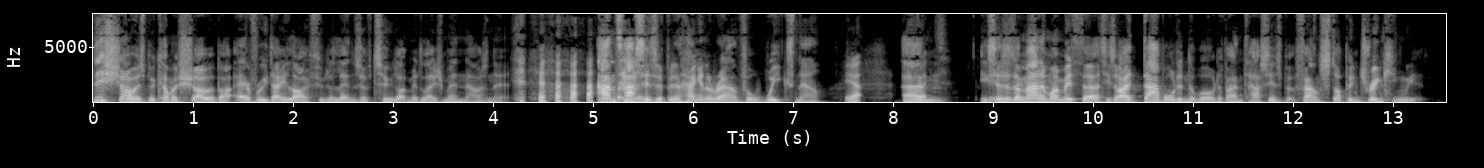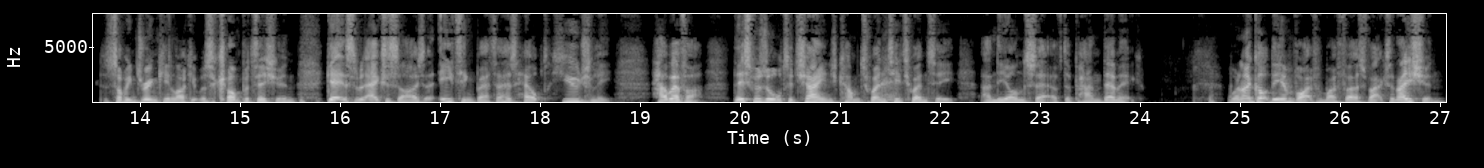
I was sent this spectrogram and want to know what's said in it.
This show has become a show about everyday life through the lens of two like middle aged men now, isn't it? antacids have been hanging around for weeks now. yeah. Um, he says, as a man in my mid thirties, I dabbled in the world of antacids, but found stopping drinking, stopping drinking like it was a competition, getting some exercise, and eating better has helped hugely. However, this was all to change come 2020 and the onset of the pandemic. When I got the invite for my first vaccination,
